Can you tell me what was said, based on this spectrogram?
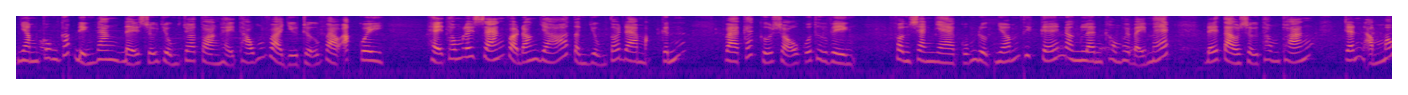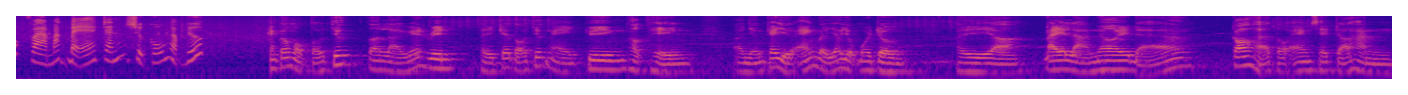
nhằm cung cấp điện năng để sử dụng cho toàn hệ thống và dự trữ vào ắc quy. Hệ thống lấy sáng và đón gió tận dụng tối đa mặt kính và các cửa sổ của thư viện. Phần sàn nhà cũng được nhóm thiết kế nâng lên 0,7 mét để tạo sự thông thoáng, tránh ẩm mốc và mát mẻ, tránh sự cố ngập nước. Em Có một tổ chức tên là Get Green, thì cái tổ chức này chuyên thực hiện à, những cái dự án về giáo dục môi trường. Thì à, đây là nơi để có thể tụi em sẽ trở thành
